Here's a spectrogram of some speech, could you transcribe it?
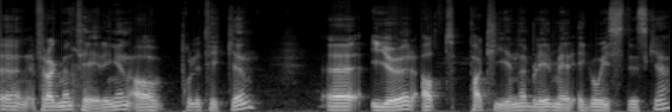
eh, fragmenteringen av politikken eh, gjør at partiene blir mer egoistiske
